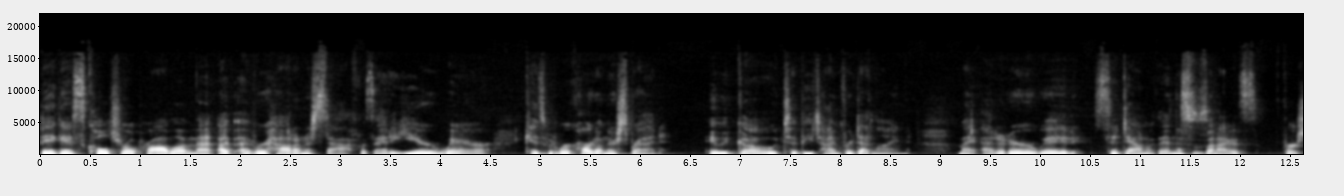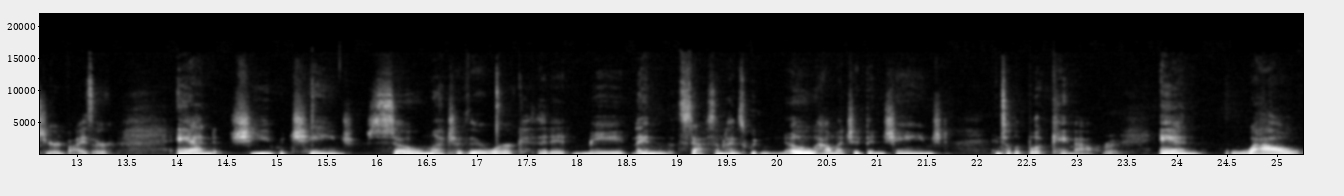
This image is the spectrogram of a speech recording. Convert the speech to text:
biggest cultural problem that I've ever had on a staff was I had a year where kids would work hard on their spread. It would go to be time for deadline. My editor would sit down with it, and this was when I was first year advisor. And she would change so much of their work that it made, and staff sometimes wouldn't know how much had been changed until the book came out. Right. And wow,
